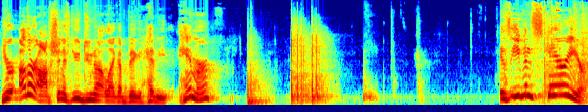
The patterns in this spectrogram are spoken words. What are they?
Your other option if you do not like a big heavy hammer is even scarier.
